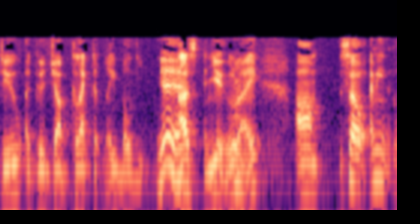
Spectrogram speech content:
do a good job collectively, both Yeah. us and you, right? Um, so, I mean,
